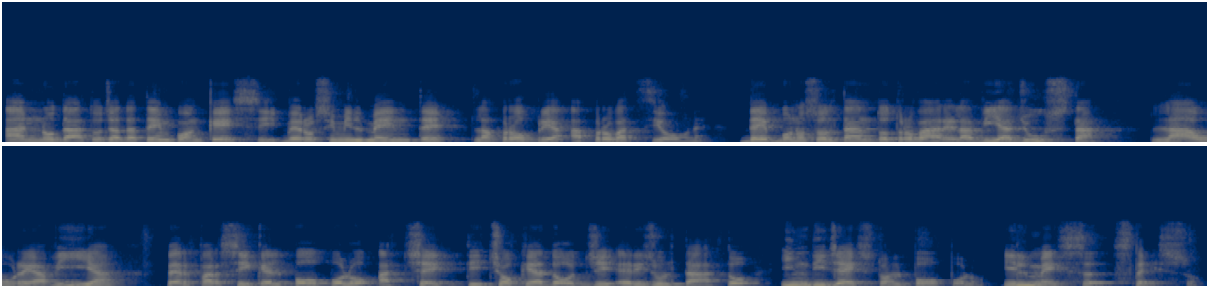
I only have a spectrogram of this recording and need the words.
hanno dato già da tempo anch'essi, verosimilmente, la propria approvazione. Debbono soltanto trovare la via giusta, l'aurea via, per far sì che il popolo accetti ciò che ad oggi è risultato indigesto al popolo, il MES stesso.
